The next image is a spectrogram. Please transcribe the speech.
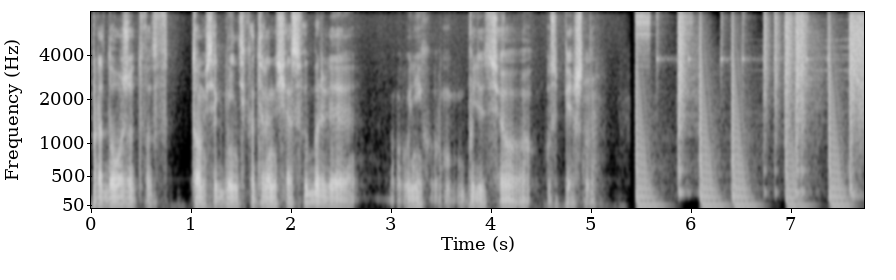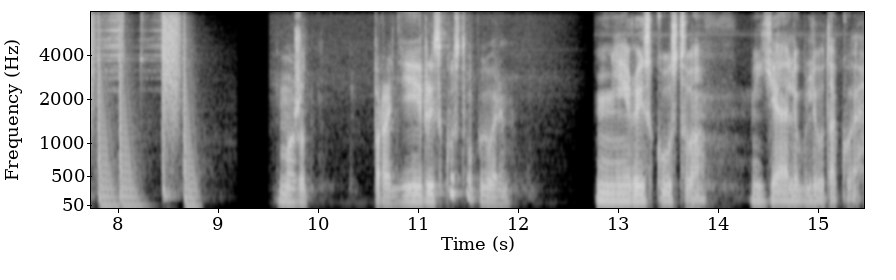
продолжат вот в том сегменте, который они сейчас выбрали, у них будет все успешно. Может, про нейроискусство поговорим? Нейроискусство. Я люблю такое.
